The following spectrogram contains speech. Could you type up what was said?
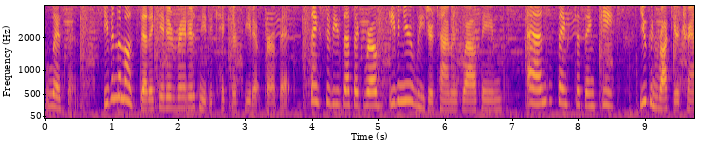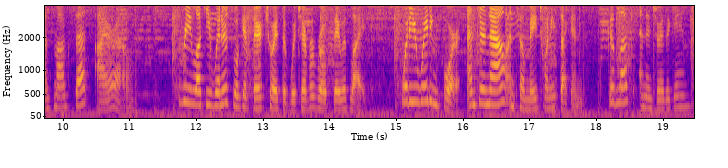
Listen, even the most dedicated raiders need to kick their feet up for a bit. Thanks to these epic robes, even your leisure time is WoW themed. And thanks to ThinkGeek, you can rock your transmog set IRL. Three lucky winners will get their choice of whichever robe they would like. What are you waiting for? Enter now until May 22nd. Good luck and enjoy the game.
